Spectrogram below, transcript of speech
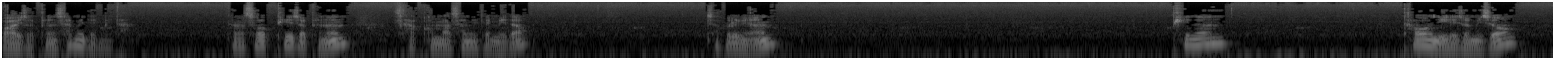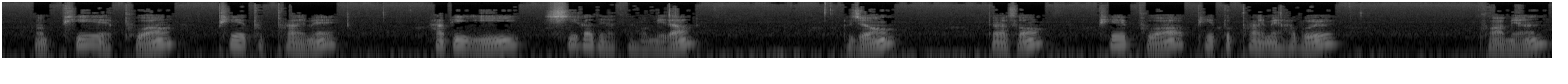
y좌표는 3이 됩니다. 따라서 피해좌표는 4,3이 됩니다. 자 그러면 P는 타원 2의 점이죠. PF와 PF'의 합이 2C가 되어야 되는 겁니다. 그죠? 따라서 PF와 PF'의 합을 구하면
